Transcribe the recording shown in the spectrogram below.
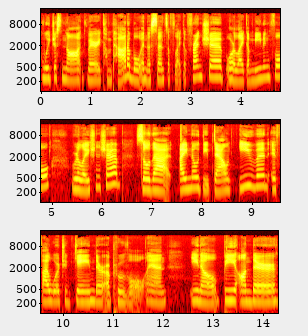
we're just not very compatible in the sense of like a friendship or like a meaningful relationship. So that I know deep down, even if I were to gain their approval and you know be on their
